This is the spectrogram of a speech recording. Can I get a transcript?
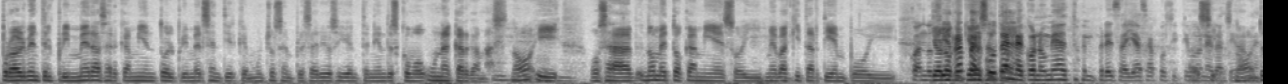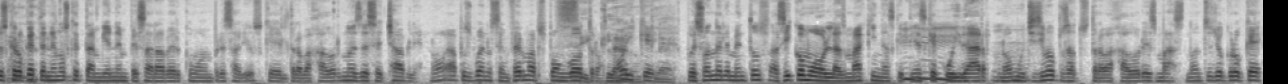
probablemente el primer acercamiento, el primer sentir que muchos empresarios siguen teniendo es como una carga más, ¿no? Y, o sea, no me toca a mí eso y me va a quitar tiempo y Cuando yo sí lo que quiero es el repercuta en la economía de tu empresa, ya sea positivo o ¿no? negativamente. Entonces creo que ¿no? tenemos que también empezar a ver como empresarios que el trabajador no es desechable, ¿no? Ah, pues bueno, se enferma, pues pongo Sí, otro, ¿no? claro, Y que claro. pues son elementos, así como las máquinas que tienes que cuidar, ¿no? Muchísimo, pues a tus trabajadores más, ¿no? Entonces yo creo que,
